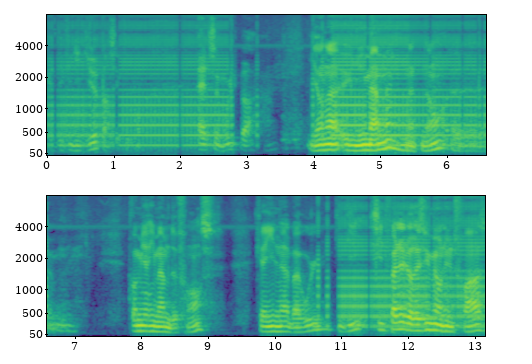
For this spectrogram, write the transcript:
elle définit Dieu par qu'il ne se mouille pas. Il y en a une imam maintenant, euh, premier imam de France, Kaina Baoul, qui dit S'il fallait le résumer en une phrase,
